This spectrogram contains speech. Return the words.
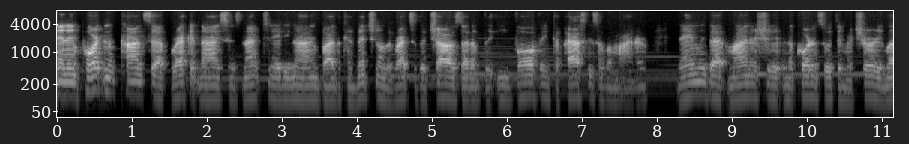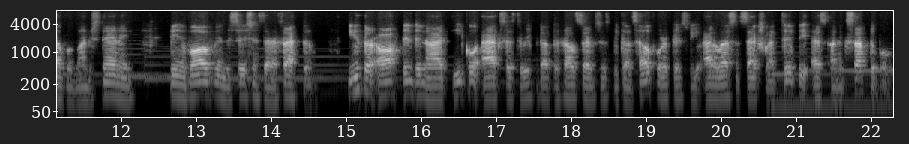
An important concept recognized since 1989 by the Convention on the Rights of the Child is that of the evolving capacities of a minor, namely that minors should, in accordance with their maturity level of understanding, be involved in decisions that affect them. Youth are often denied equal access to reproductive health services because health workers view adolescent sexual activity as unacceptable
